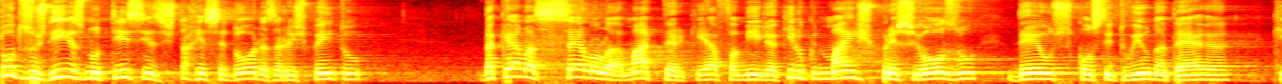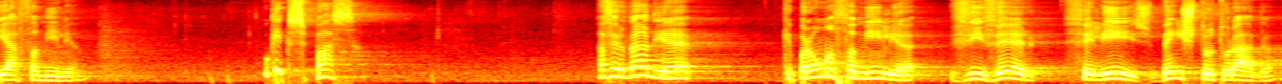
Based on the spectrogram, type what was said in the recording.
Todos os dias notícias estarrecedoras a respeito daquela célula máter que é a família, aquilo que mais precioso Deus constituiu na terra, que é a família. O que, é que se passa? A verdade é que para uma família viver feliz, bem estruturada,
